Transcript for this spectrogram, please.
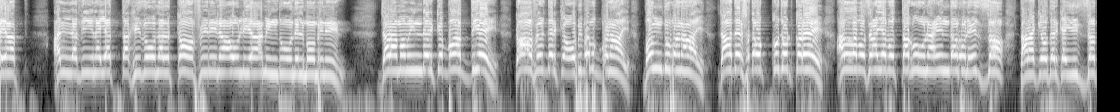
আয়াত, আল্লাযীনা কাফিরিনা যারা মমিনদেরকে বাদ দিয়ে কাফেরদেরকে অভিভাবক বানায়, বন্ধু বানায়, যাদের সাথে ঐক্যজোট করে, আল্লাহ ইনদামুল ইজ্জা তারা কি ওদেরকে ইজ্জত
